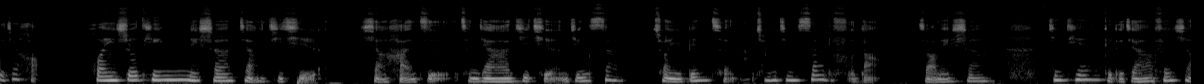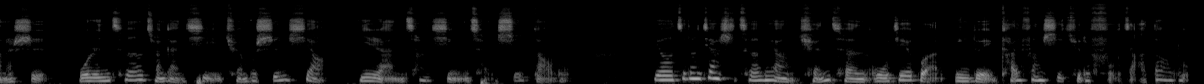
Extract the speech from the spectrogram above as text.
大家好，欢迎收听丽莎讲机器人。小孩子参加机器人竞赛、创意编程、创客竞赛的辅导，找丽莎。今天给大家分享的是：无人车传感器全部失效，依然畅行城市道路。有自动驾驶车辆全程无接管应对开放市区的复杂道路。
